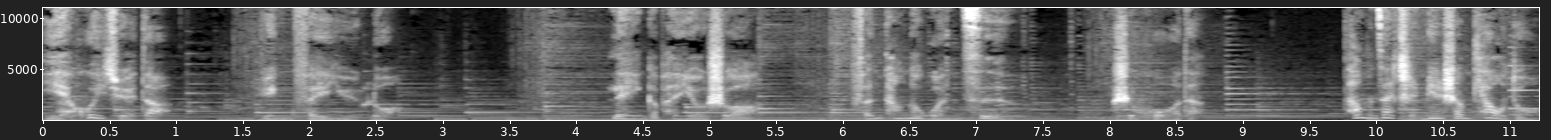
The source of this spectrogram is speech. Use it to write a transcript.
也会觉得云飞雨落。另一个朋友说，坟堂的文字是活的，他们在纸面上跳动，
